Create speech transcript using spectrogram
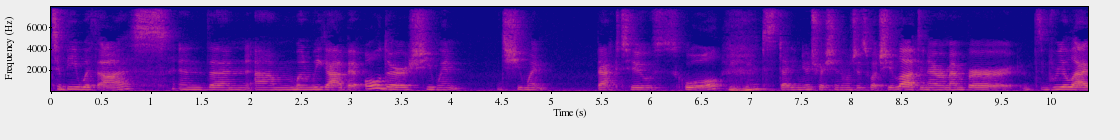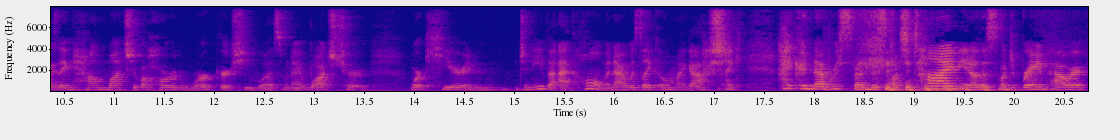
to be with us, and then um, when we got a bit older, she went she went back to school Mhm. to study nutrition, which is what she loved. And I remember realizing how much of a hard worker she was when I watched her work here in Geneva at home. And I was like, oh my gosh, like I could never spend this much time, you know, this much brain power.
